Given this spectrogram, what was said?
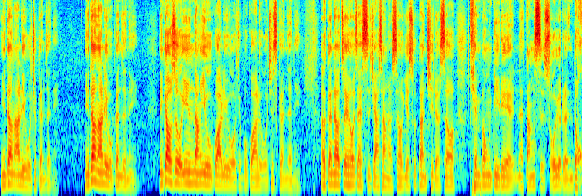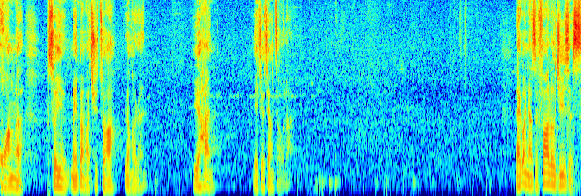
你到哪里，我就跟着你；你到哪里，我跟着你。你告诉我应当义务挂绿，我就不挂绿，我就是跟着你。而跟到最后，在十架上的时候，耶稣断气的时候，天崩地裂，那当时所有的人都慌了，所以没办法去抓任何人。约翰也就这样走了。来跟我讲是 Follow Jesus，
